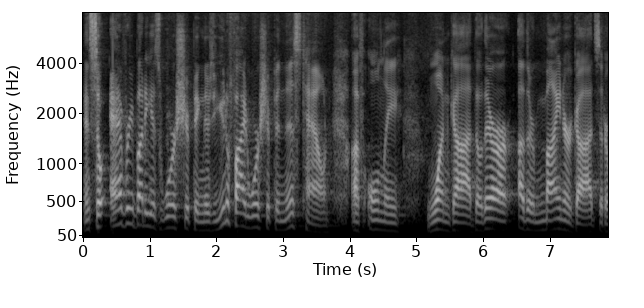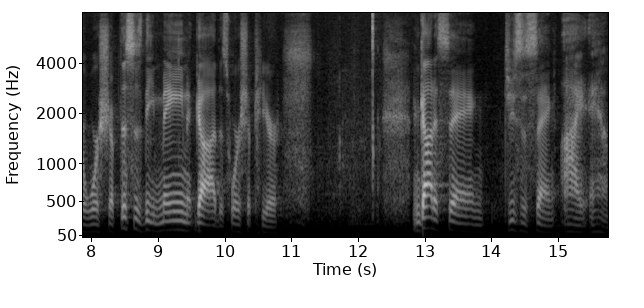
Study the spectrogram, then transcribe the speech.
And so everybody is worshiping. There's a unified worship in this town of only one God, though there are other minor gods that are worshiped. This is the main God that's worshiped here. And God is saying, Jesus is saying, I am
